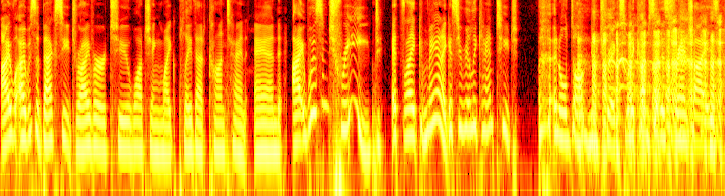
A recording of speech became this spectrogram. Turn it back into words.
I, I was a backseat driver to watching Mike play that content, and I was intrigued. It's like, man, I guess you really can teach an old dog new tricks when it comes to this franchise.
